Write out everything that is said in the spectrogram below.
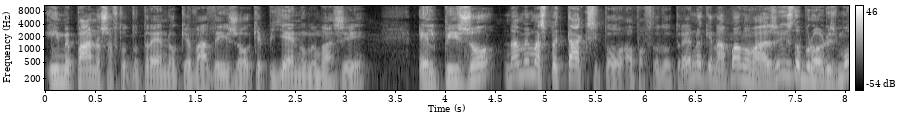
είμαι πάνω σε αυτό το τρένο και βαδίζω και πηγαίνουμε μαζί. Ελπίζω να μην μας πετάξει το, από αυτό το τρένο και να πάμε μαζί στον προορισμό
